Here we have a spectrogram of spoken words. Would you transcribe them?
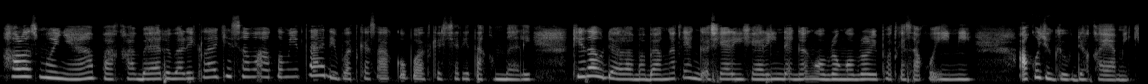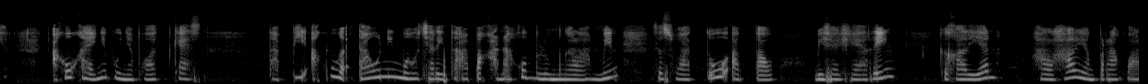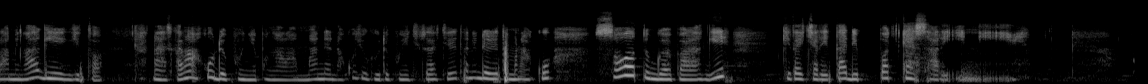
Halo semuanya, apa kabar? Balik lagi sama aku Mita di podcast aku, podcast cerita kembali. Kita udah lama banget ya nggak sharing-sharing dan nggak ngobrol-ngobrol di podcast aku ini. Aku juga udah kayak mikir, aku kayaknya punya podcast. Tapi aku nggak tahu nih mau cerita apa karena aku belum ngalamin sesuatu atau bisa sharing ke kalian hal-hal yang pernah aku alamin lagi gitu Nah sekarang aku udah punya pengalaman dan aku juga udah punya cerita-cerita nih dari teman aku. So tunggu apa lagi? Kita cerita di podcast hari ini.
